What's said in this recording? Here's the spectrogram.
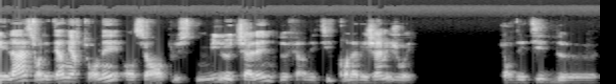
Et là, sur les dernières tournées, on s'est en plus mis le challenge de faire des titres qu'on n'avait jamais joués. Genre des titres de,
